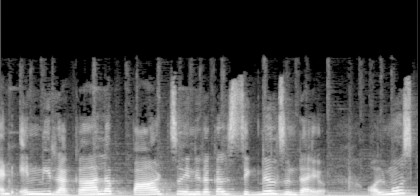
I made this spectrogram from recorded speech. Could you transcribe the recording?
అండ్ ఎన్ని రకాల పార్ట్స్ ఎన్ని రకాల సిగ్నల్స్ ఉంటాయో. ఆల్మోస్ట్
